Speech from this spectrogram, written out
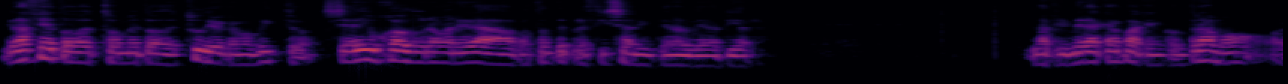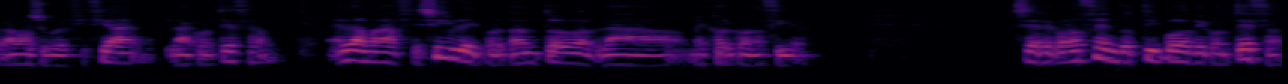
Gracias a todos estos métodos de estudio que hemos visto, se ha dibujado de una manera bastante precisa el interior de la Tierra. La primera capa que encontramos, o la más superficial, la corteza, es la más accesible y por tanto la mejor conocida. Se reconocen dos tipos de corteza,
